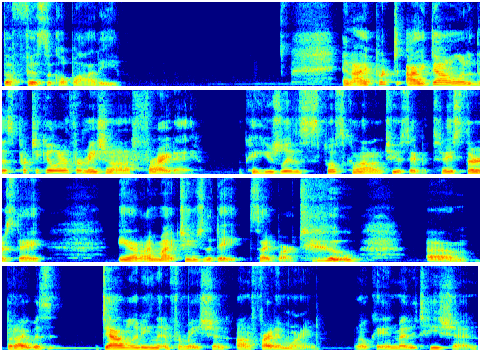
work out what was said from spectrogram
the physical body. And I I downloaded this particular information on a Friday. Okay, usually this is supposed to come out on Tuesday, but today's Thursday, and I might change the date, sidebar too. Um, but I was downloading the information on a Friday morning, okay, in meditation.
